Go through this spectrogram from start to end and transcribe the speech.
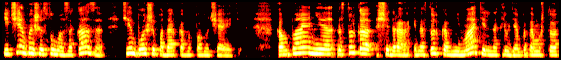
И чем выше сумма заказа, тем больше подарка вы получаете. Компания настолько щедра и настолько внимательна к людям, потому что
